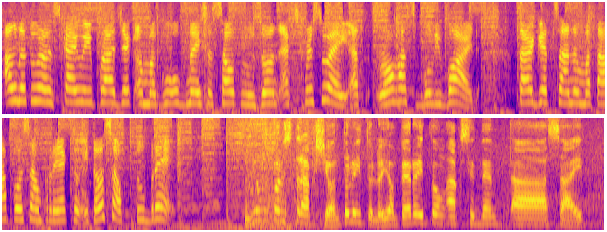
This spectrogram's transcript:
Ang naturang Skyway Project ang mag-uugnay sa South Luzon Expressway at Rojas Boulevard. Target sanang matapos ang proyektong ito sa Oktubre. Yung construction tuloy-tuloy yun pero itong accident ah, site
